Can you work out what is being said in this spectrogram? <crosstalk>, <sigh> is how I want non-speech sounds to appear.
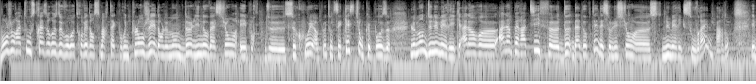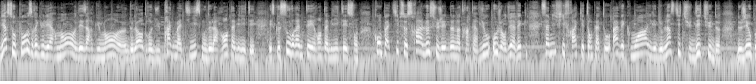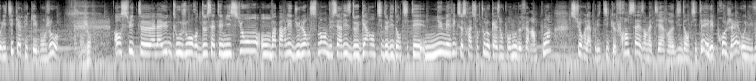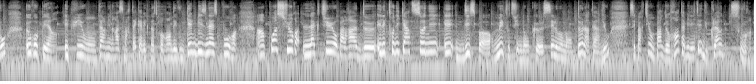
Bonjour à tous, très heureuse de vous retrouver dans Smart Tech pour une plongée dans le monde de l'innovation et pour de secouer un peu toutes ces questions que pose le monde du numérique. Alors, euh, à l'impératif euh, d'adopter des solutions euh, numériques souveraines, pardon, eh bien, s'opposent régulièrement des arguments de l'ordre du pragmatisme ou de la rentabilité. Est-ce que souveraineté et rentabilité sont compatibles? Ce sera le sujet de notre interview aujourd'hui avec Samy Fifra qui est en plateau avec moi. Il est de l'Institut d'études de géopolitique appliquée. Bonjour. Bonjour. Ensuite, euh, à la une toujours de cette émission, on va parler du lancement du service de garantie de l'identité numérique. Ce sera surtout l'occasion pour nous de faire un point sur la politique française en matière d'identité et les projets au niveau européen. Et puis, on terminera Smartech avec notre rendez-vous Game Business pour un point sur l'actu. On parlera de Electronic Arts, Sony et d'e-sport. Mais tout de suite, donc, euh, c'est le moment de l'interview. C'est parti, on parle de rentabilité du cloud souverain.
